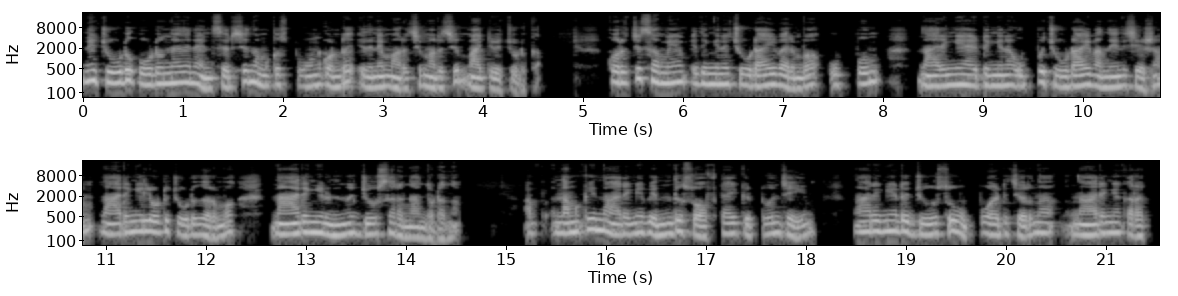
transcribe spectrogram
ഇനി ചൂട് കൂടുന്നതിനനുസരിച്ച് നമുക്ക് സ്പൂൺ കൊണ്ട് ഇതിനെ മറിച്ച് മറിച്ച് മാറ്റി വെച്ച് കൊടുക്കാം. കുറച്ച് സമയം ഇതിങ്ങനെ ചൂടായി വരുമ്പോൾ ഉപ്പും നാരങ്ങയായിട്ട് ഇങ്ങനെ ഉപ്പ് ചൂടായി വന്നതിന് ശേഷം നാരങ്ങയിലോട്ട് ചൂട് കയറുമ്പോൾ നാരങ്ങയിൽ നിന്ന് ജ്യൂസ് ഇറങ്ങാൻ തുടങ്ങും. അപ്പം നമുക്ക് ഈ നാരങ്ങ വെന്ത് സോഫ്റ്റായി കിട്ടുകയും ചെയ്യും. നാരങ്ങയുടെ ജ്യൂസും ഉപ്പുമായിട്ട് ചേർന്ന് നാരങ്ങ കറക്റ്റ്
